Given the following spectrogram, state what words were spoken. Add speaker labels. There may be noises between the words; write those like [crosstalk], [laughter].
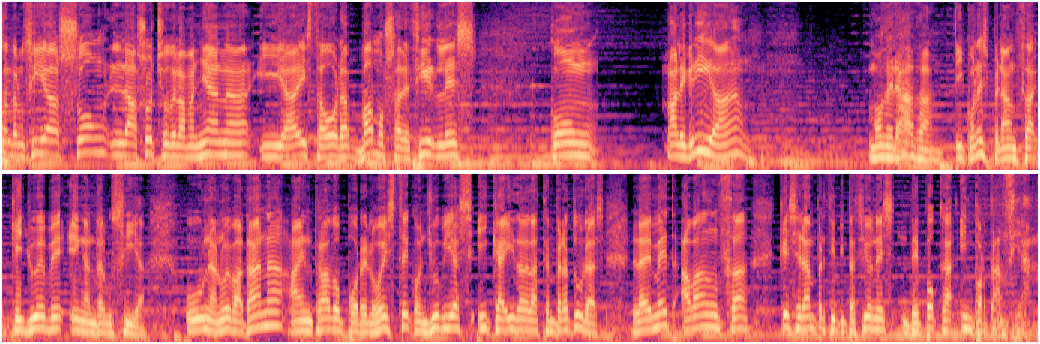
Speaker 1: Andalucía, son las 8 de la mañana y a esta hora vamos a decirles con alegría moderada y con esperanza que llueve en Andalucía. Una nueva dana ha entrado por el oeste con lluvias y caída de las temperaturas. La EMET avanza que serán precipitaciones de poca importancia.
